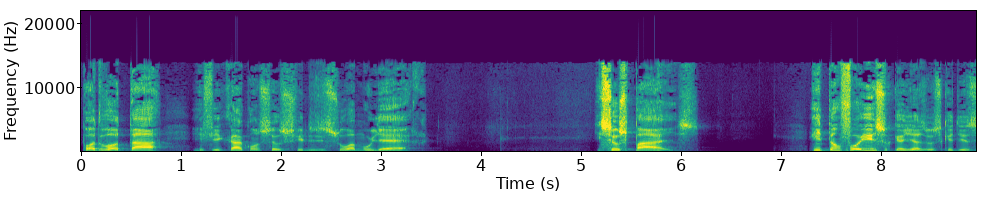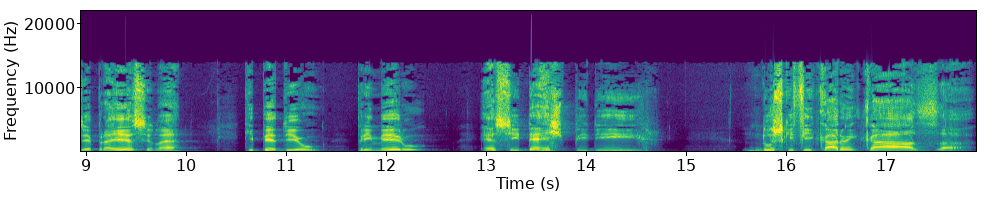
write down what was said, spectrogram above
Pode voltar e ficar com seus filhos e sua mulher e seus pais. Então foi isso que Jesus quis dizer para esse, não é? Que pediu primeiro é se despedir dos que ficaram em casa.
